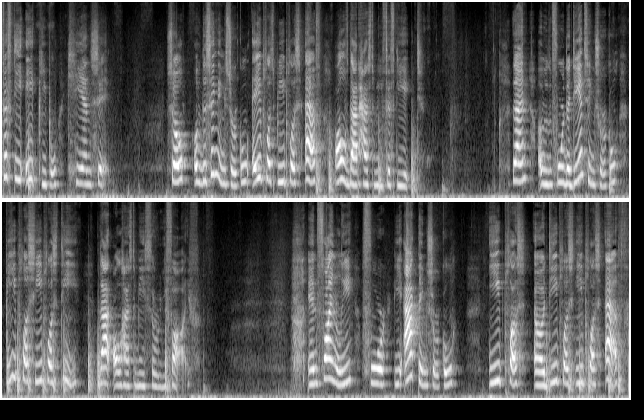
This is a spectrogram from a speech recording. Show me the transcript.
58 people can sing. So, of the singing circle, A plus B plus F, all of that has to be 58. Then, uh, for the dancing circle, B plus C plus D, that all has to be 35. And finally, for the acting circle, E plus uh, D plus E plus F,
